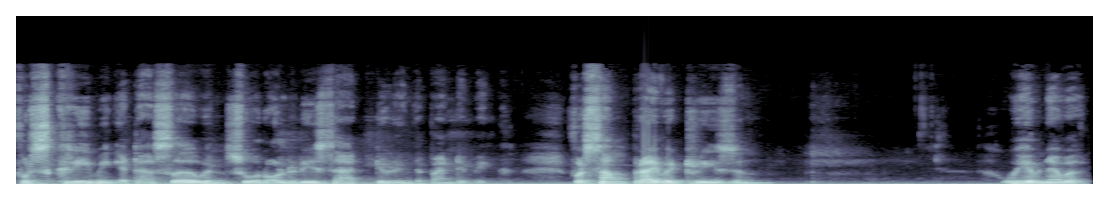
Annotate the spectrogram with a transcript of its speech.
for screaming at our servants who were already sad during the pandemic. For some private reason, we have never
